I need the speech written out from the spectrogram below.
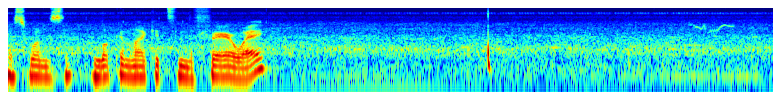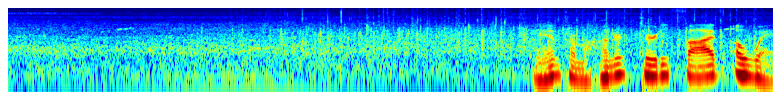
This one's looking like it's in the fairway. And from 135 away.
